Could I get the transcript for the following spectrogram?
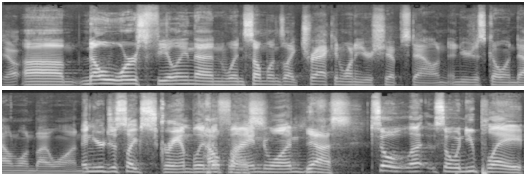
Yep. Um, no worse feeling than when someone's like tracking one of your ships down and you're just going down one by one. And you're just like scrambling Helpless. to find one. Yes. So so when you play,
